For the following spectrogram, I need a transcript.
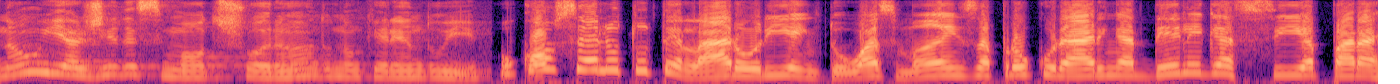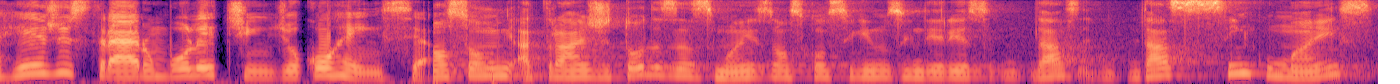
não ia agir desse modo, chorando, não querendo ir. O Conselho Tutelar orientou as mães a procurarem a delegacia para registrar um boletim de ocorrência. Nós somos atrás de todas as mães, nós conseguimos o endereço das, das cinco mães,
